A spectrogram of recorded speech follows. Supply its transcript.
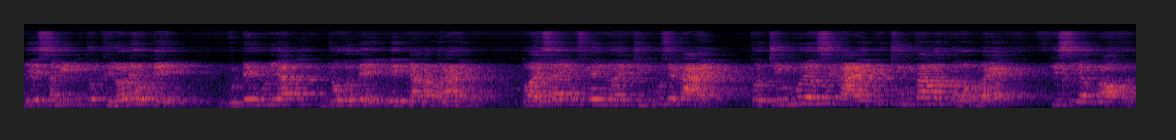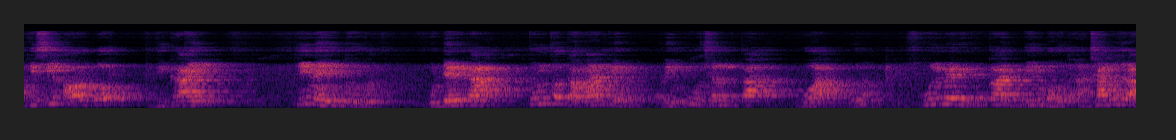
ये सभी जो खिलौने होते हैं गुड्डे गुड़िया जो होते हैं, ये जाना मना है। तो ऐसा ही उसने जो है चिंकू से कहा है। तो चिंकू ने उससे कहा है कि चिंता मत करो, मैं किसी और किसी और को दिखाई ही नहीं दूँगा। गुड्डे ने कहा, तुम तो कमाल के हो। रिंकू उछलता हुआ बोला, स्कूल में रिंकू का दिन बहुत अच्छा गुजरा।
